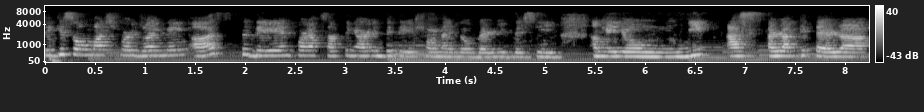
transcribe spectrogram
Thank you so much for joining us today and for accepting our invitation. I know very busy ang iyong week as a Rakitera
